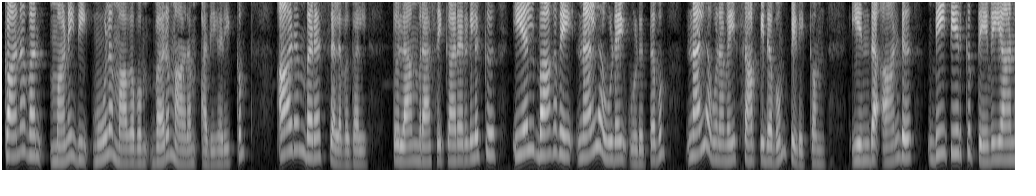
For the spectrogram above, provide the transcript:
கணவன் மனைவி மூலமாகவும் வருமானம் அதிகரிக்கும். ஆடம்பர செலவுகள். துலாம் ராசிக்காரர்களுக்கு இயல்பாகவே நல்ல உடை உடுத்தவும் நல்ல உணவை சாப்பிடவும் பிடிக்கும். இந்த ஆண்டு வீட்டிற்கு தேவையான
